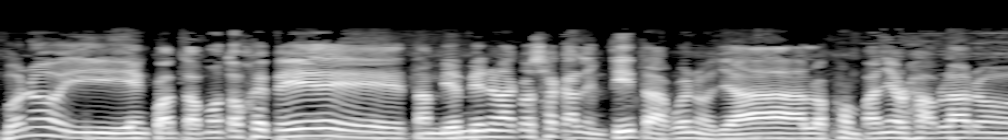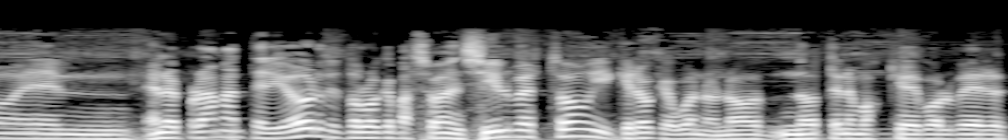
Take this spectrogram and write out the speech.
Bueno, y en cuanto a MotoGP, eh, también viene la cosa calentita. Bueno, ya los compañeros hablaron en, en el programa anterior de todo lo que pasó en Silverstone y creo que, bueno, no, no tenemos que volver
